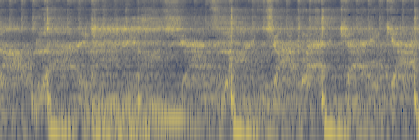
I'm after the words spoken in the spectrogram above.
the blade. Sheds like chocolate cake.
